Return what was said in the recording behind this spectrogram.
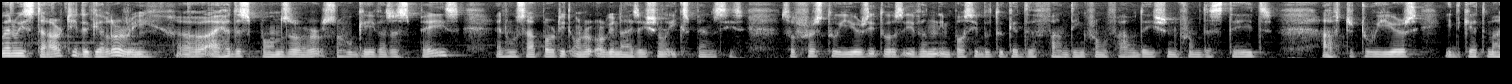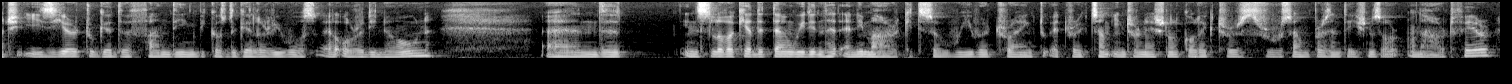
When we started the gallery, uh, I had a sponsor who gave us a space and who supported our organizational expenses. So first two years it was even impossible to get the funding from foundation from the state. After two years it get much easier to get the funding because the gallery was uh, already known. And uh, in Slovakia at the time we didn't have any market, so we were trying to attract some international collectors through some presentations or on art fair.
